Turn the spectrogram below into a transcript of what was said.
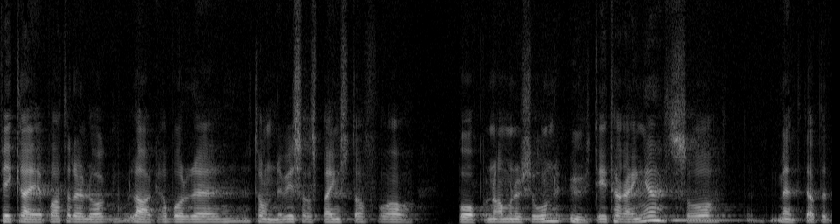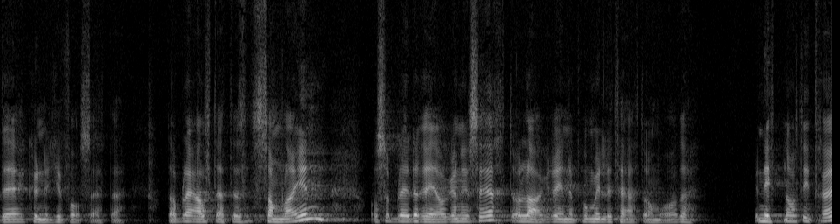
fikk greie på at det lå lagra både tonnevis av sprengstoff og våpen og ammunisjon ute i terrenget, så mente de at det kunne ikke fortsette. Da ble alt dette samla inn, og så ble det reorganisert og lagret inne på militært område. I 1983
